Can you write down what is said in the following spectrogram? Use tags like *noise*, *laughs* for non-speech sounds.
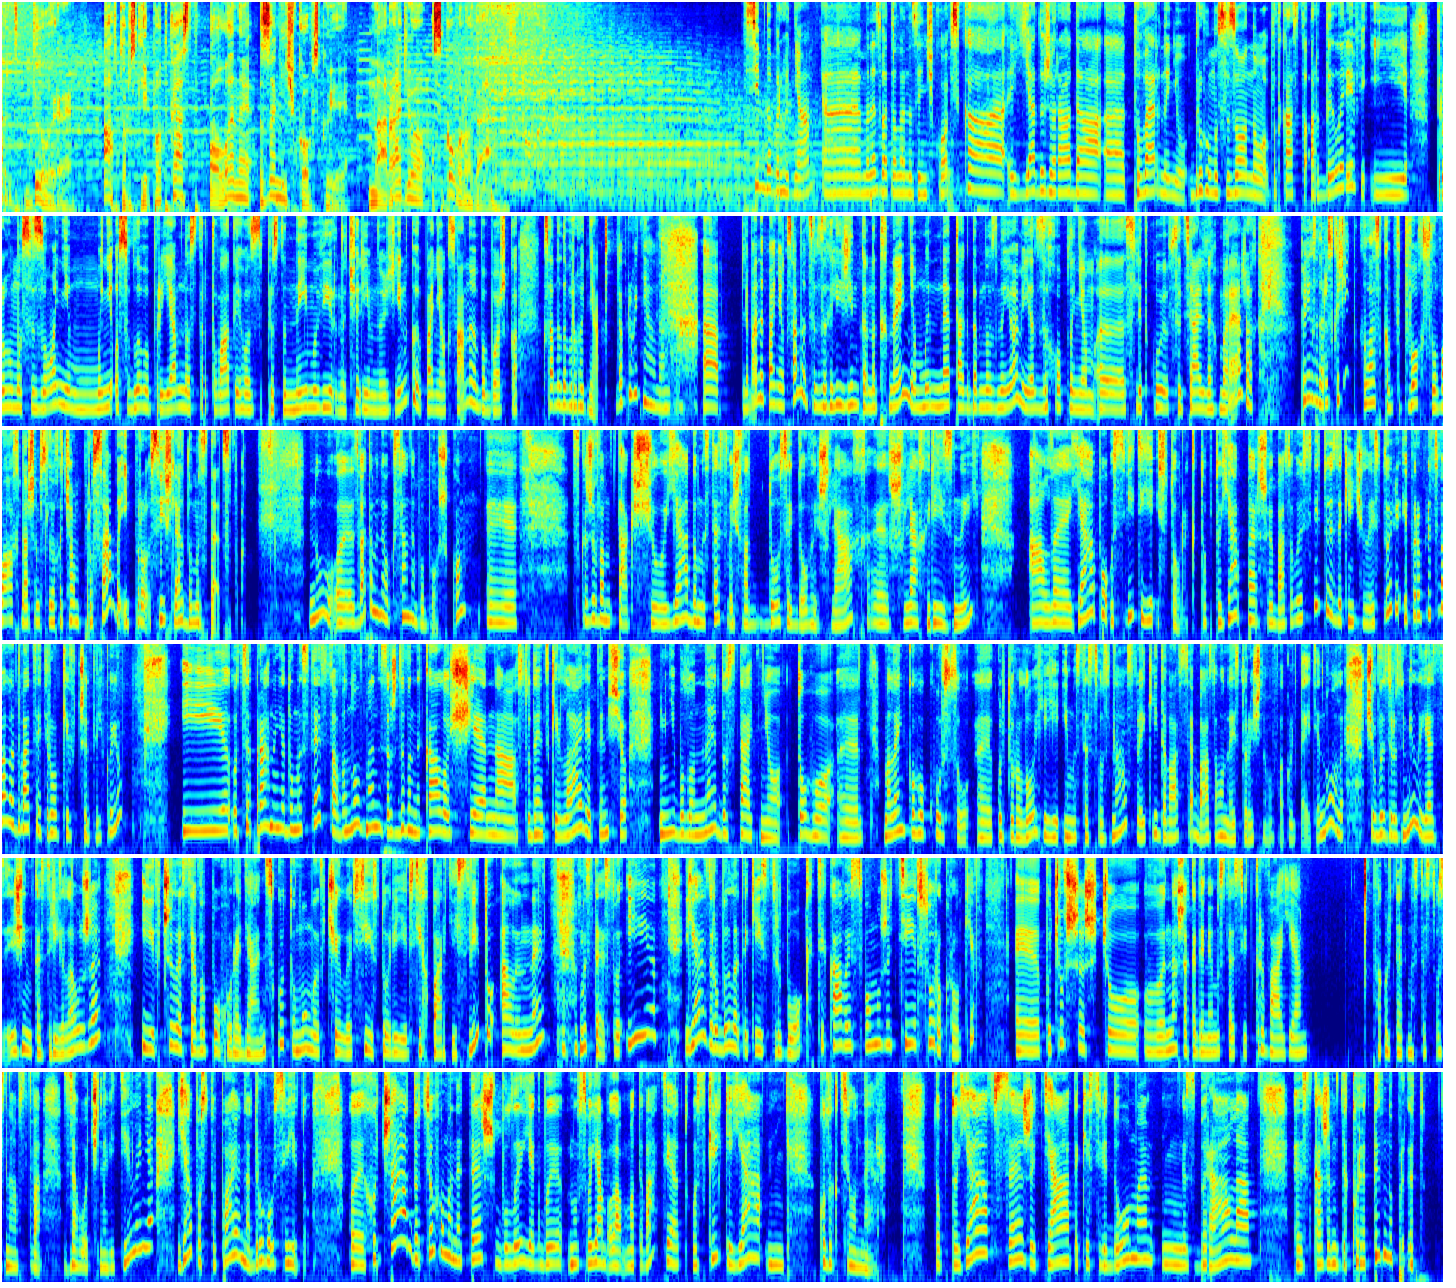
Арт-дилери авторський подкаст Олени Занічковської на радіо Сковорода. Всім доброго дня. Е, Мене звати Олена Занічковська. Я дуже рада е, поверненню другому сезону подкасту арт-дилерів. І в другому сезоні мені особливо приємно стартувати його з просто неймовірно чарівною жінкою, пані Оксаною Бабошко. Оксана, доброго дня. Доброго дня, Оленка. Для мене пані Оксана це взагалі жінка натхнення. Ми не так давно знайомі. Я з захопленням е, слідкую в соціальних мережах. Пані Оксана, розкажіть, будь ласка, в двох словах нашим слухачам про себе і про свій шлях до мистецтва. Ну, е, звати мене Оксана Бобошко. Е, Скажу вам так, що я до мистецтва йшла досить довгий шлях, е, шлях різний. Але я по освіті є історик. Тобто я першою базовою освітою закінчила історію і пропрацювала 20 років вчителькою. І оце прагнення до мистецтва, воно в мене завжди виникало ще на студентській лаві, тим, що мені було недостатньо того е, маленького курсу е, культурології і мистецтвознавства, який давався базово на історичному факультеті. Ну, але щоб ви зрозуміли, я жінка зріла вже і вчилася в епоху радянську, тому ми вчили всі історії всіх партій світу, але не мистецтво. І я зробила такий стрибок цікавий в своєму житті в 40 років. Е, почувши, що е, наша академія мистецтв відкриває. Факультет мистецтвознавства заочне відділення, я поступаю на другу освіту. Е, Хоча до цього мене теж були, якби ну, своя була мотивація, оскільки я колекціонер. Тобто я все життя таке свідоме збирала, скажімо, декоративно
